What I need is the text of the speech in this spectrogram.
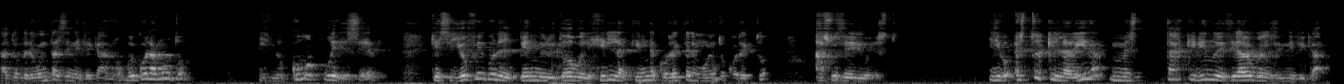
a, tu pregunta el significado, ¿no? Voy con la moto y digo, ¿cómo puede ser que si yo fui con el péndulo y todo, voy a elegir la tienda correcta en el momento correcto, ha sucedido esto? Y digo, esto es que en la vida me estás queriendo decir algo con el significado.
